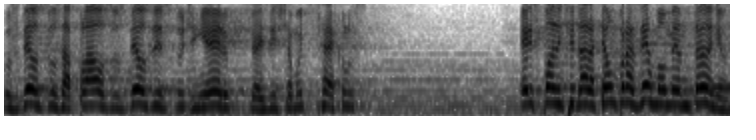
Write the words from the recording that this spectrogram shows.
os deuses dos aplausos, os deuses do dinheiro, que já existe há muitos séculos, eles podem te dar até um prazer momentâneo,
